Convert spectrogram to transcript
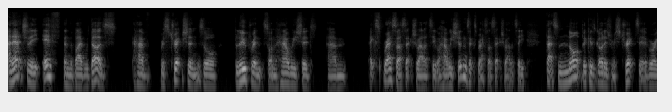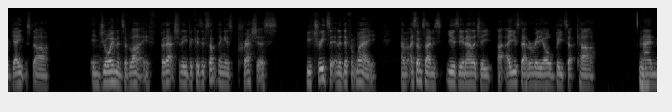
And actually, if and the Bible does have restrictions or blueprints on how we should um, express our sexuality or how we shouldn't express our sexuality, that's not because God is restrictive or against our enjoyment of life, but actually because if something is precious, you treat it in a different way. Um, I sometimes use the analogy I, I, used to have a really old beat up car. Mm. And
